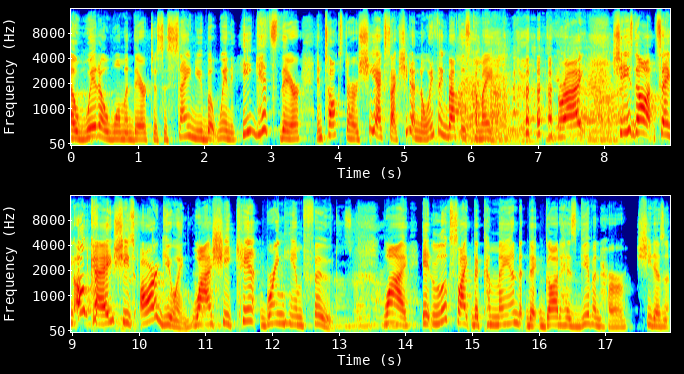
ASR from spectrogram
a widow woman there to sustain you. But when he gets there and talks to her, she acts like she doesn't know anything about this command. right? She's not saying, okay, she's arguing why she can't bring him food. Why? It looks like the command that God has given her, she doesn't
